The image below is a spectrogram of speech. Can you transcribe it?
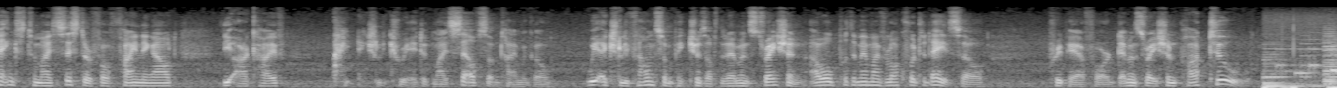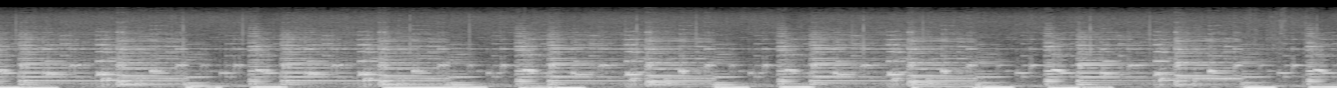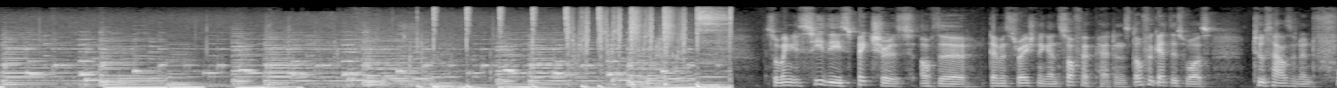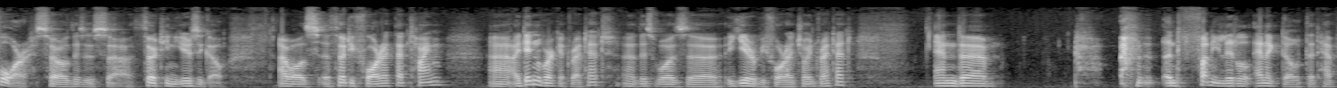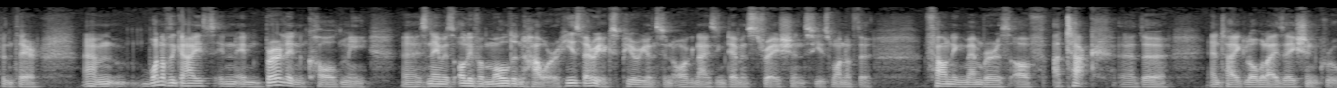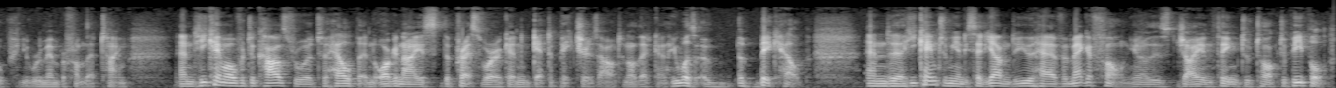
thanks to my sister for finding out the archive I actually created myself some time ago. We actually found some pictures of the demonstration. I will put them in my vlog for today, so prepare for demonstration part 2. So when you see these pictures of the demonstration against software patents, don't forget this was 2004, so this is uh, 13 years ago. I was uh, 34 at that time. Uh, I didn't work at Red Hat. Uh, this was uh, a year before I joined Red Hat. And uh, a funny little anecdote that happened there. Um, one of the guys in, in Berlin called me. His name is Oliver Moldenhauer. He's very experienced in organizing demonstrations. He's one of the founding members of ATTAC, uh, the anti-globalization group, you remember from that time. And he came over to Karlsruhe to help and organize the press work and get the pictures out and all that kind of He was a, a big help. And uh, he came to me and he said, Jan, do you have a megaphone? You know, this giant thing to talk to people.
